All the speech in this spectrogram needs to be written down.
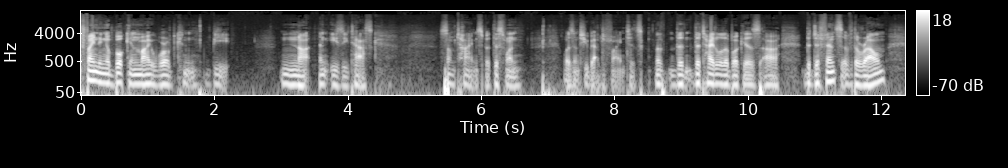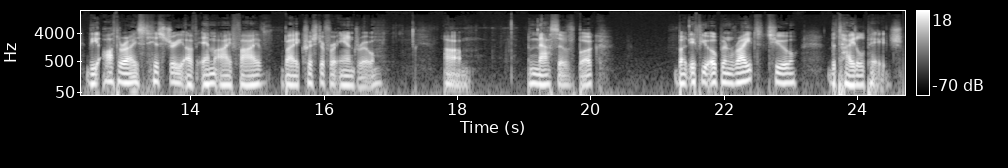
finding a book in my world can be not an easy task sometimes, but this one wasn't too bad to find. It's uh, the the title of the book is uh, "The Defense of the Realm: The Authorized History of MI5" by Christopher Andrew. Um, massive book, but if you open right to the title page,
